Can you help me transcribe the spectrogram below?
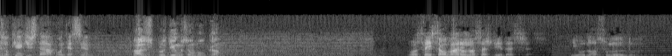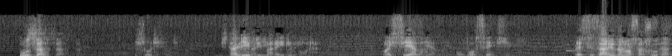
Mas o que, que está acontecendo? Nós explodimos um vulcão. Vocês salvaram nossas vidas e o nosso mundo. Usa. Júri. Está livre para ir embora. Mas se ela ou vocês precisarem da nossa ajuda,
